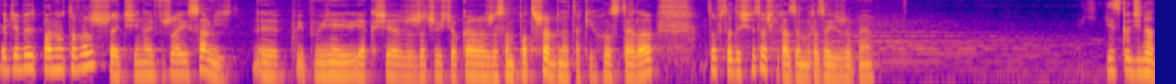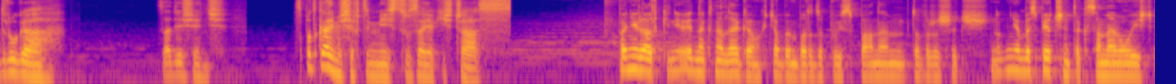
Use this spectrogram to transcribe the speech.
będziemy panu towarzyszyć i najwyżej sami. y, I później, jak się rzeczywiście okaże, że są potrzebne takie hostele, to wtedy się też razem rozejrzymy. Jest godzina druga. Za dziesięć. Spotkajmy się w tym miejscu za jakiś czas. Panie Larkin, ja jednak nalegam. Chciałbym bardzo pójść z panem, towarzyszyć. No niebezpiecznie tak samemu iść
